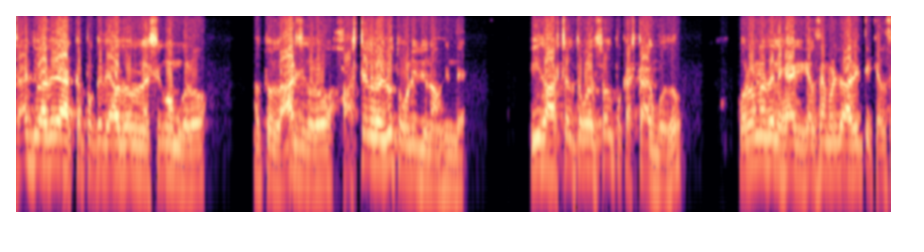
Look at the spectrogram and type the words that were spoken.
ಸಾಧ್ಯವಾದರೆ ಅಕ್ಕಪಕ್ಕದ ಯಾವುದಾದ್ರು ನರ್ಸಿಂಗ್ ಹೋಮ್ಗಳು ಅಥವಾ ಲಾಡ್ಜ್ಗಳು ಹಾಸ್ಟೆಲ್ಗಳನ್ನು ತೊಗೊಂಡಿದ್ವಿ ನಾವು ಹಿಂದೆ. ಈಗ ಹಾಸ್ಟೆಲ್ ತೊಗೊಳೋದು ಸ್ವಲ್ಪ ಕಷ್ಟ ಆಗ್ಬೋದು. ಕೊರೋನಾದಲ್ಲಿ ಹೇಗೆ ಕೆಲಸ ಮಾಡಿದ್ರು ಆ ರೀತಿ ಕೆಲಸ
